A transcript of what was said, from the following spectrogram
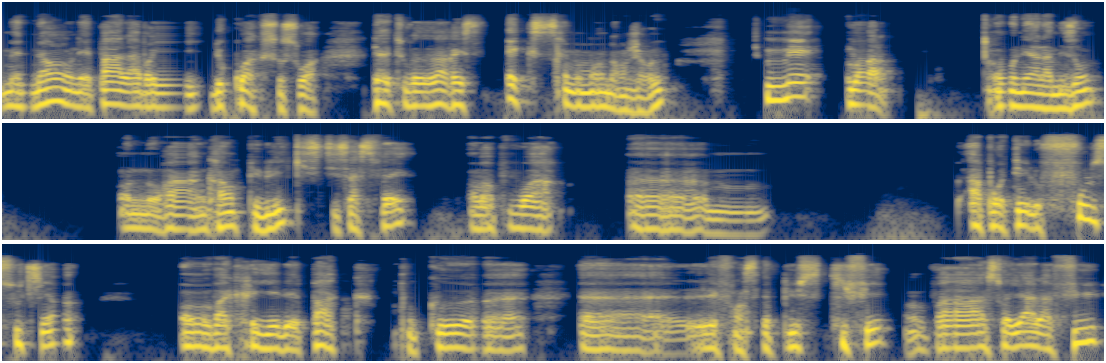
Maintenant, on n'est pas à l'abri de quoi que ce soit. Ça reste extrêmement dangereux. Mais voilà, on est à la maison. On aura un grand public si ça se fait. On va pouvoir euh, apporter le full soutien. On va créer des packs pour que euh, euh, les Français puissent kiffer. On va, soyez à l'affût.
